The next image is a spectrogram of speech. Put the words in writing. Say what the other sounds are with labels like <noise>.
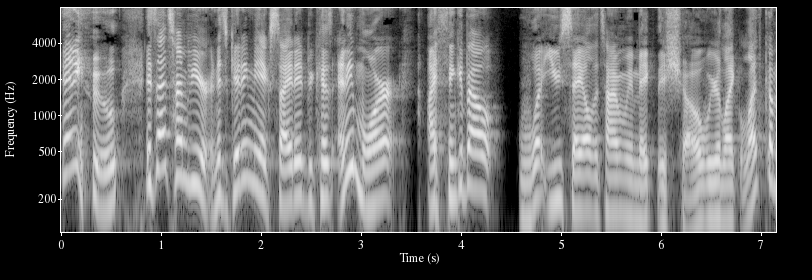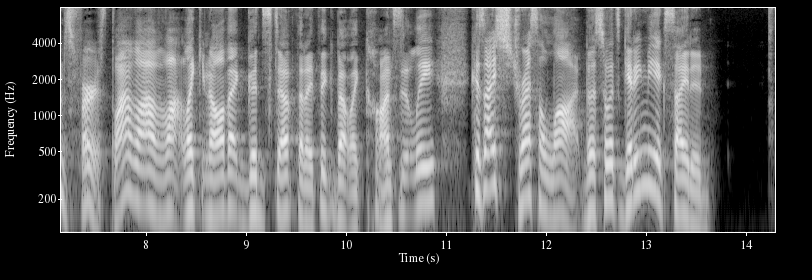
Anywho, it's that time of year and it's getting me excited because anymore I think about what you say all the time when we make this show. We're like, life comes first, blah, blah, blah. Like, you know, all that good stuff that I think about like constantly because I stress a lot. But so it's getting me excited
